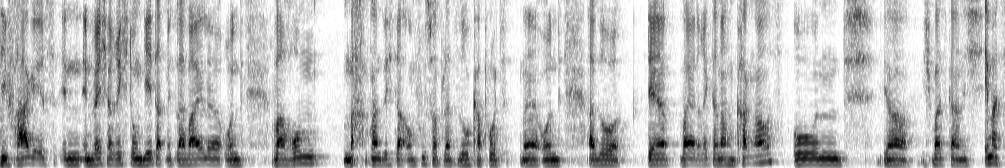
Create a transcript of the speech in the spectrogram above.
die Frage ist, in, in welcher Richtung geht das mittlerweile und warum macht man sich da am Fußballplatz so kaputt? Ne? Und also der war ja direkt danach im Krankenhaus und ja, ich weiß gar nicht. MAT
